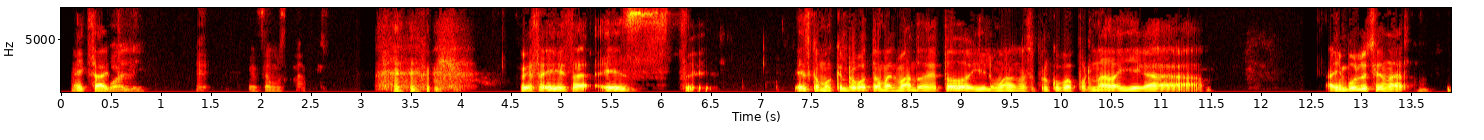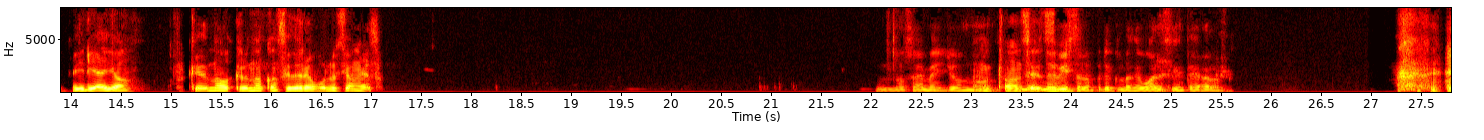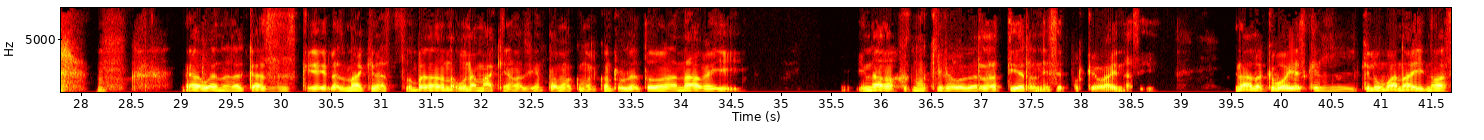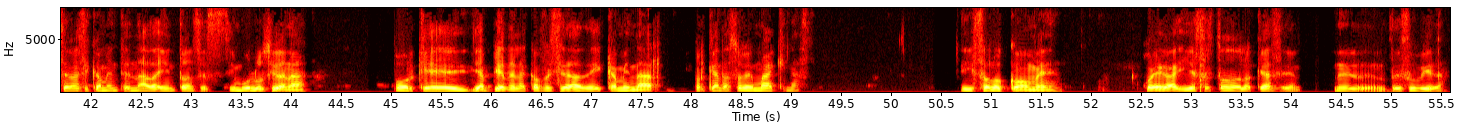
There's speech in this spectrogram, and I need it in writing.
Exacto. Wally, eh, pensamos en la misma. Pues ahí está, es, es como que el robot toma el mando de todo y el humano no se preocupa por nada y llega a, a involucionar, diría yo, porque no creo, no considero evolución eso. No sé, me, yo no, Entonces- no, no he visto la película de Wallace entera. loco. Ah, bueno, la caso es que las máquinas, bueno, una- una máquina más bien toma como el control de toda la nave y, y nada, pues no quiere volver a la Tierra ni sé por qué vainas. Y, y nada, lo que voy es que el, que el humano ahí no hace básicamente nada y entonces involuciona porque ya pierde la capacidad de caminar porque anda solo en máquinas y solo come, juega y eso es todo lo que hace de, de su vida.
